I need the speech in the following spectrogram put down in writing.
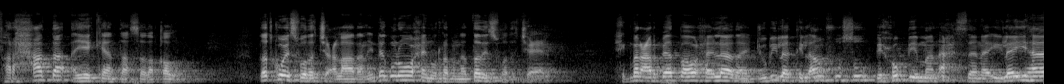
Farxadda ayay keentaa sadaqadu. Dadku way iswada jeclaadaan innaguna waxaynu rabnaa dad iswada jecel. Xikmad carbeed baa waxay leedahay jubilat ilanfusu bixubbi man axsana ilayha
